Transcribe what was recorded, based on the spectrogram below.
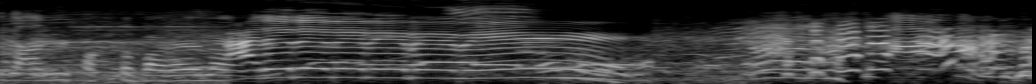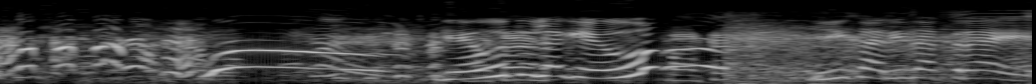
काय आम्ही फक्त बघायला अरे रे रे रे रे रे. घेऊ तुला घेऊ? ही खरी जत्रा आहे.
